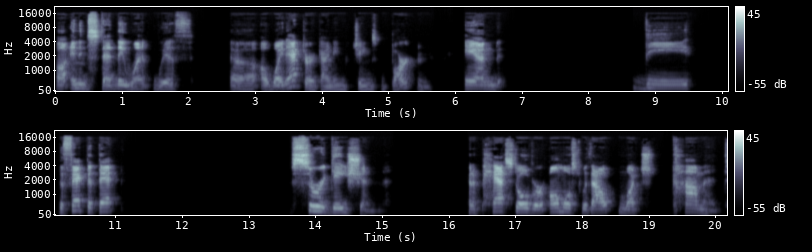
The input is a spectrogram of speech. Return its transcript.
Uh, and instead, they went with uh, a white actor, a guy named James Barton, and the the fact that that surrogation kind of passed over almost without much comment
